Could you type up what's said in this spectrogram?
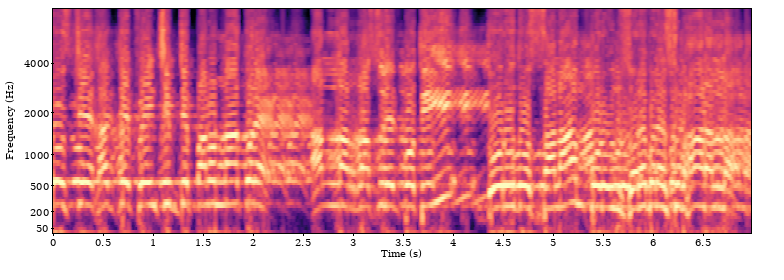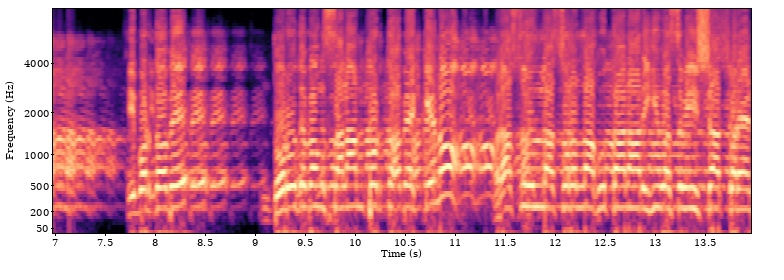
rose day hug day friendship day পালন না করে, আল্লাহর রাসূলের প্রতি দরুদ ও সালাম পড়ুন জোরে বলে সুবহানাল্লাহ। কি পড়তে হবে? দরুদ এবং সালাম পড়তে হবে কেন? করেন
